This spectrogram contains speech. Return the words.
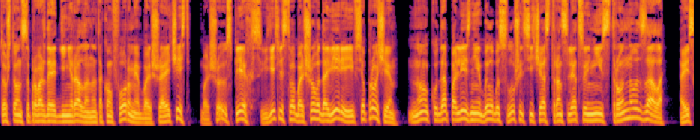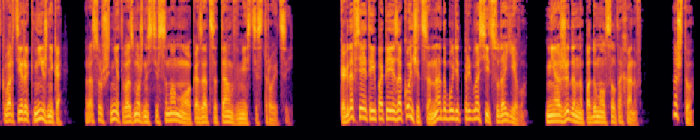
То, что он сопровождает генерала на таком форуме, большая честь, большой успех, свидетельство большого доверия и все прочее, но куда полезнее было бы слушать сейчас трансляцию не из тронного зала, а из квартиры книжника, раз уж нет возможности самому оказаться там вместе с троицей. Когда вся эта эпопея закончится, надо будет пригласить сюда Еву. Неожиданно подумал Салтаханов. А что,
